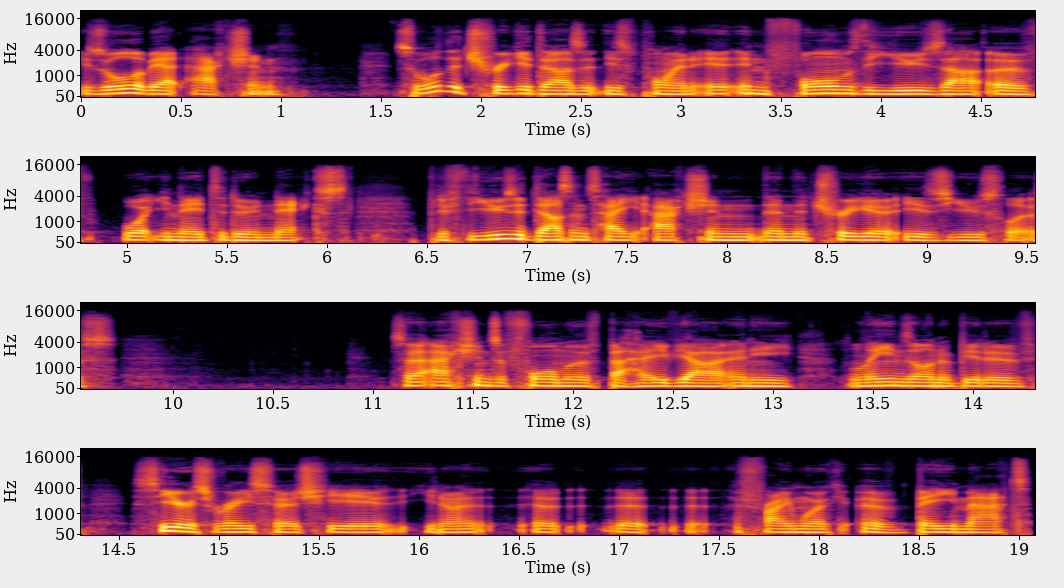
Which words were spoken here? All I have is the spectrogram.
is all about action. So what the trigger does at this point, it informs the user of what you need to do next. But if the user doesn't take action, then the trigger is useless. So action's a form of behavior, and he leans on a bit of serious research here. You know, the, the, the framework of BMAT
